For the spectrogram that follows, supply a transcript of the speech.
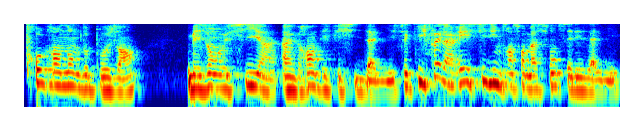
trop grand nombre d'opposants, mais ils ont aussi un, un grand déficit d'alliés. Ce qui fait la réussite d'une transformation, c'est les alliés.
